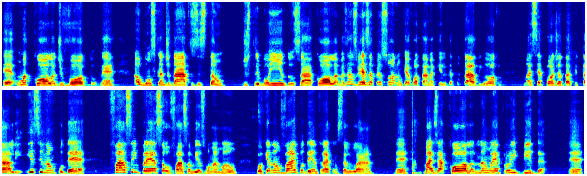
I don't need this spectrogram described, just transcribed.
é, uma cola de voto. Né? Alguns candidatos estão distribuindo a cola, mas às vezes a pessoa não quer votar naquele deputado, em outro, mas você pode adaptar ali. E se não puder, faça impressa ou faça mesmo na mão, porque não vai poder entrar com celular, né? Mas a cola não é proibida, né?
